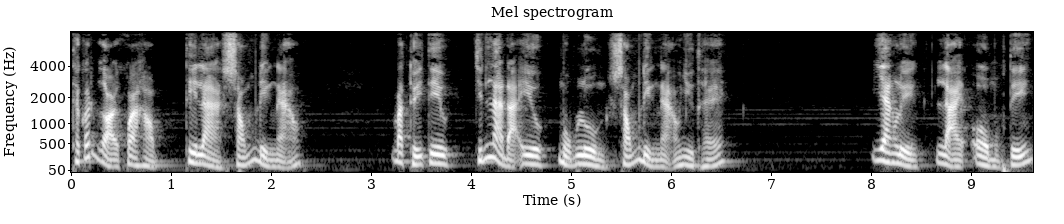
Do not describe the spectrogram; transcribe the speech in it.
Theo cách gọi khoa học thì là sóng điện não. Bạch Thủy Tiêu chính là đã yêu một luồng sóng điện não như thế. Giang luyện lại ồ một tiếng.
